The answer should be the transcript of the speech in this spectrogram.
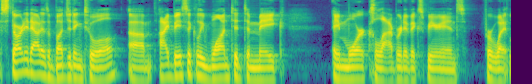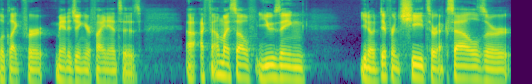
started out as a budgeting tool. Um, I basically wanted to make a more collaborative experience for what it looked like for managing your finances. Uh, I found myself using, you know, different sheets or Excels or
